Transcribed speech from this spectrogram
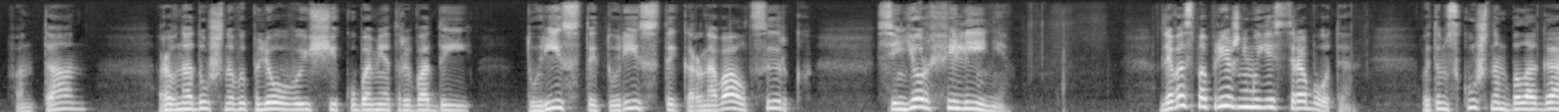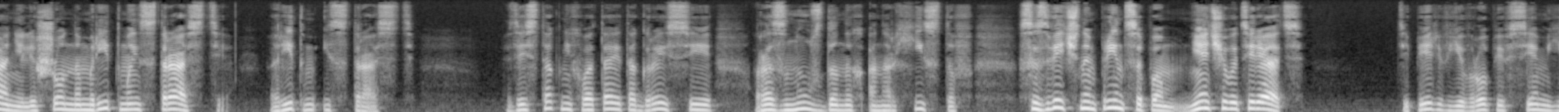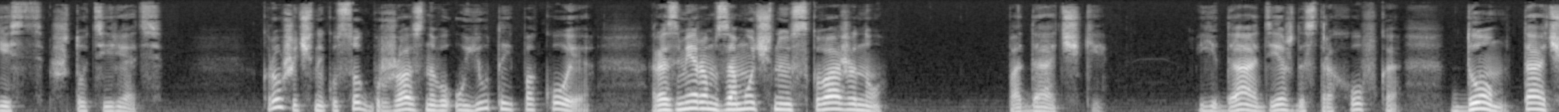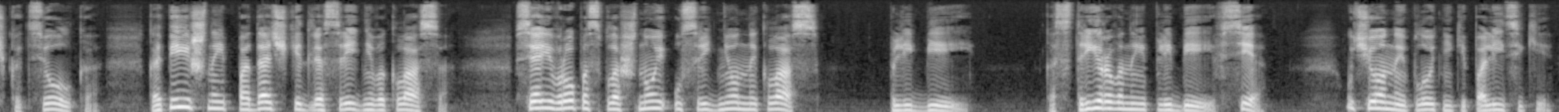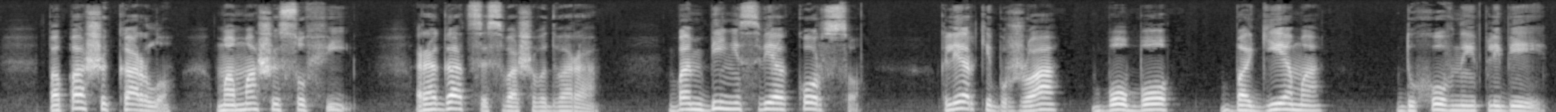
Фонтан — равнодушно выплевывающие кубометры воды, туристы, туристы, карнавал, цирк, сеньор Феллини. Для вас по-прежнему есть работа. В этом скучном балагане, лишенном ритма и страсти. Ритм и страсть. Здесь так не хватает агрессии разнузданных анархистов с извечным принципом «нечего терять». Теперь в Европе всем есть что терять. Крошечный кусок буржуазного уюта и покоя, размером замочную скважину, подачки. Еда, одежда, страховка, дом, тачка, тёлка, копеечные подачки для среднего класса. Вся Европа сплошной усредненный класс. Плебеи. Кастрированные плебеи, все. Ученые, плотники, политики, папаши Карло, мамаши Софи, рогатцы с вашего двора, бомбини Свеа Корсо, клерки, буржуа, бобо, богема, духовные плебеи.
